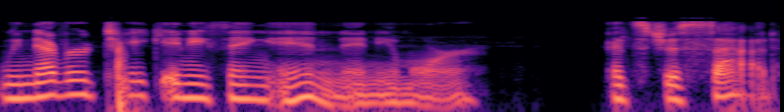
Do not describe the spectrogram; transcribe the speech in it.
We never take anything in anymore. It's just sad.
